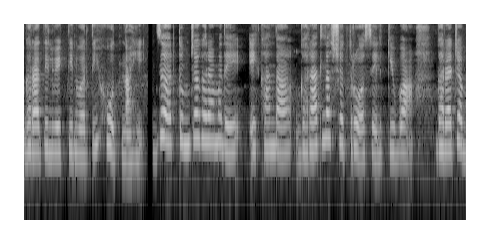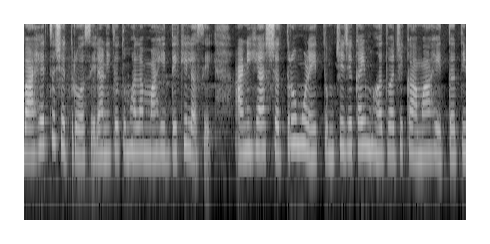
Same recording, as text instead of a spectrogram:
घरातील व्यक्तींवरती होत नाही. जर तुमच्या घरामध्ये एखादा घरातला शत्रू असेल किंवा घराच्या बाहेरचा शत्रू असेल आणि तो तुम्हाला माहीत देखील असेल आणि ह्या शत्रूमुळे तुमची जे काही महत्त्वाची कामं आहेत तर ती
